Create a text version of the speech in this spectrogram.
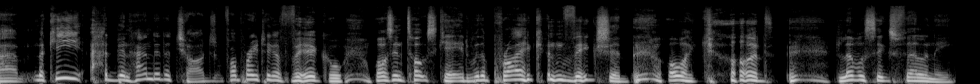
Um, McKee had been handed a charge for operating a vehicle whilst intoxicated with a prior conviction. Oh my god! Level six felony.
